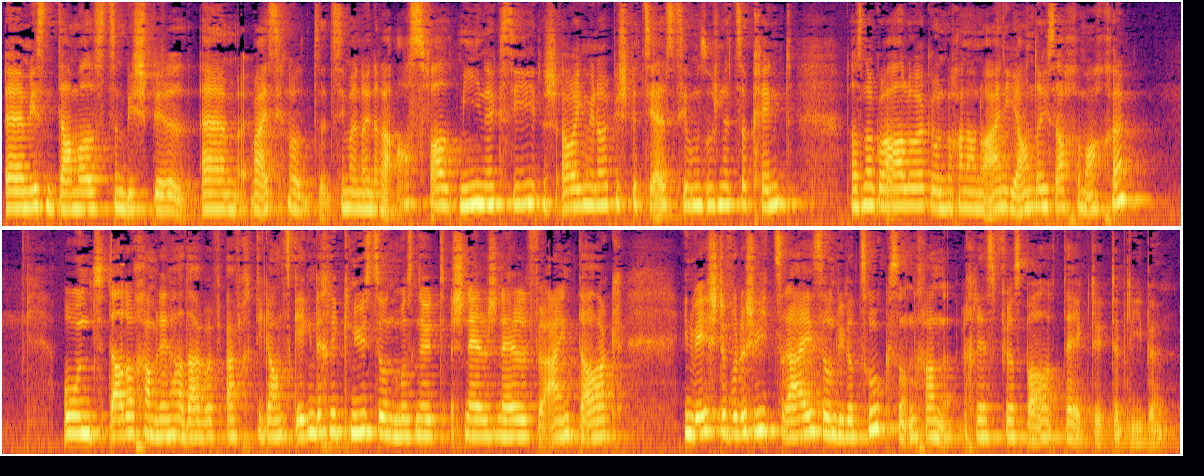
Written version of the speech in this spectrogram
Äh, wir sind damals zum Beispiel, ähm, weiß ich noch, sind wir noch in einer Asphaltmine gewesen. Das ist auch irgendwie noch etwas Spezielles was man sonst nicht so kennt. Das noch anschauen und man kann auch noch einige andere Sachen machen. Und dadurch kann man dann halt einfach, die ganze Gegend ein bisschen geniessen und muss nicht schnell, schnell für einen Tag in den Westen von der Schweiz reisen und wieder zurück, sondern kann ein für ein paar Tage dort bleiben.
